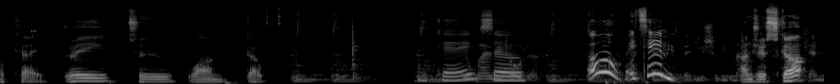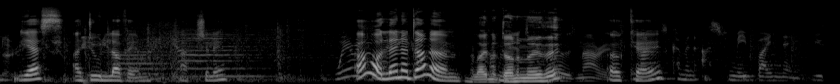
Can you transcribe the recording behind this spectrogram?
Okay, three, two, one, go. Okay, so oh, it's him. Andrew Scott, Yes, I do love him actually. Oh, Lena Dunham. Lena Dunham movie. Okay, Come and ask for me by name.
